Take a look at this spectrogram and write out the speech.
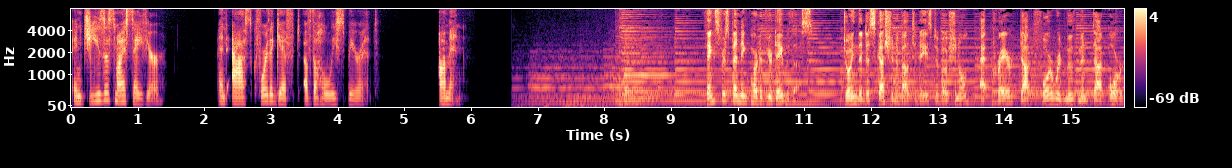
and Jesus my Savior and ask for the gift of the Holy Spirit. Amen. Thanks for spending part of your day with us. Join the discussion about today's devotional at prayer.forwardmovement.org,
